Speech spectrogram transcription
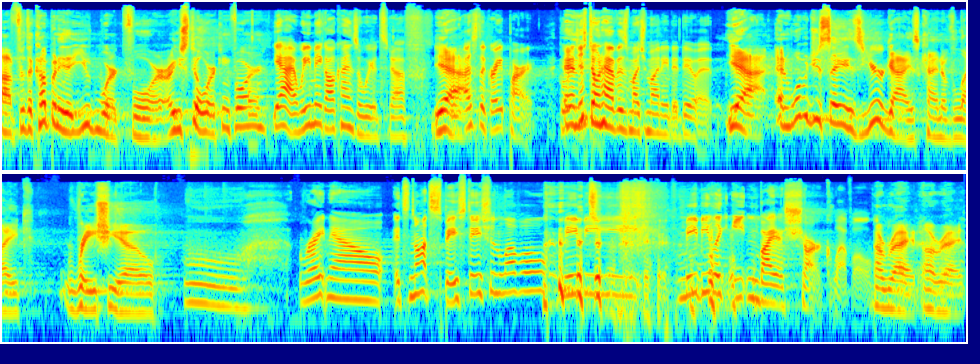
uh, for the company that you'd work for, are you still working for? Yeah, and we make all kinds of weird stuff. Yeah. That's the great part. But And- we just don't have as much money to do it. Yeah, and what would you say is your guys' kind of like ratio? Ooh. Right now, it's not space station level. Maybe, maybe like eaten by a shark level. All right, all right.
